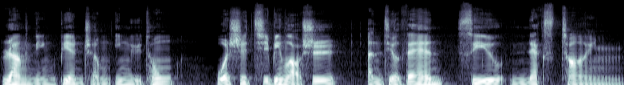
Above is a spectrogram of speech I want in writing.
让您变成英语通。我是齐斌老师。Until then, see you next time.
